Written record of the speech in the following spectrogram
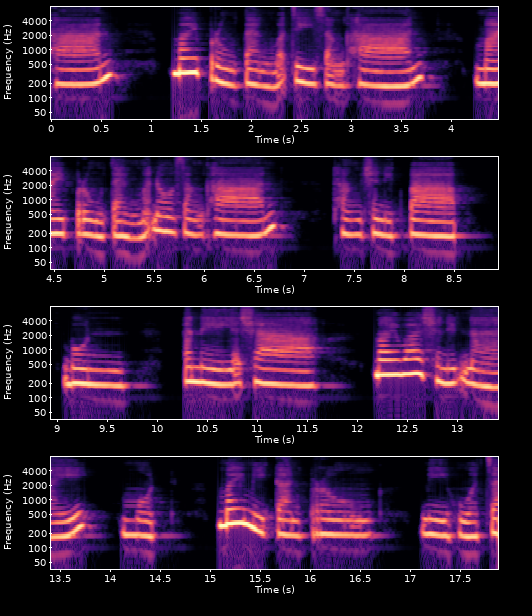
ขาร ไม่ปรุงแต่งวจีสังขาร ไม่ปรุงแต่งมโนสังขาร ทั้งชนิดบาป บุญ อเนยชา ไม่ว่าชนิดไหน หมด ไม่มีการปรุง มีหัวใจ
